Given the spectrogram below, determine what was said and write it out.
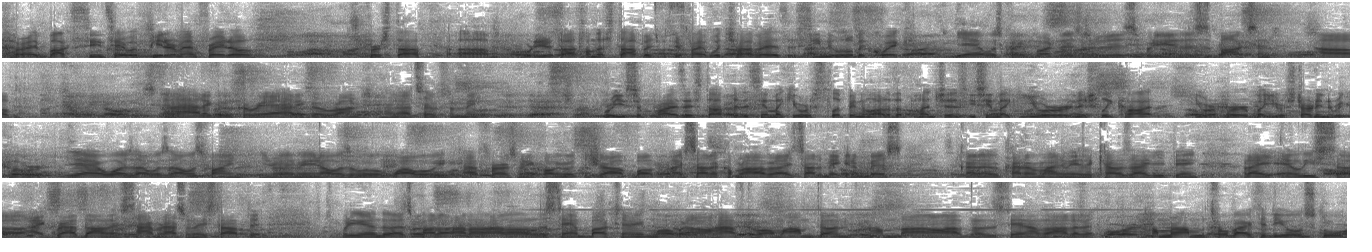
All right, boxing scenes here with Peter Manfredo. First off, um, what are your thoughts on the stoppage with your fight with Chavez? It seemed a little bit quick. Yeah, it was quick, but it is what it is. But again, this is boxing. Um, and I had a good career, I had a good run, and that's it for me. Were you surprised they stopped it? It seemed like you were slipping a lot of the punches. You seemed like you were initially caught, you were hurt, but you were starting to recover. Yeah, I was. I was. I was fine. You know what I mean? I was a little wobbly at first when he called me with the shot, but I started coming out of it. I started making a miss. Kind of, kind of reminded me of the Calzaghe thing. But I at least uh, I grabbed on this time, and that's when they stopped it. What are you gonna do? That's part of. I don't. I don't understand boxing anymore, but I don't have to. I'm, I'm done. I'm, I don't have to understand. I'm out of it. I'm, I'm gonna throw back to the old school,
